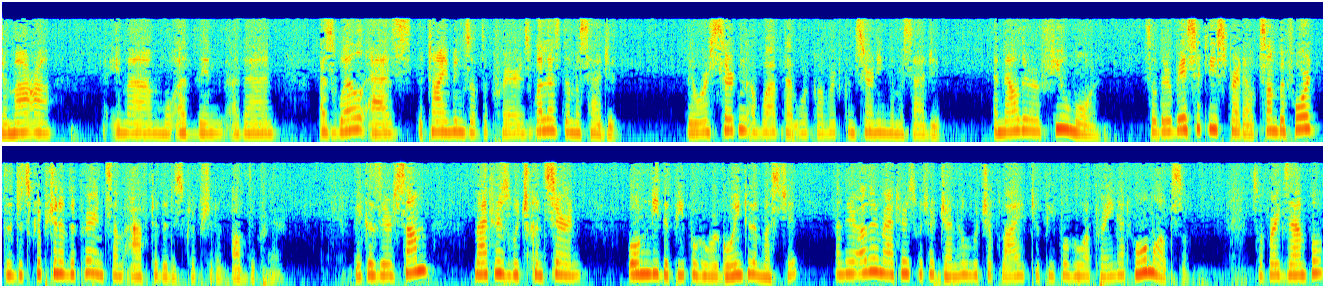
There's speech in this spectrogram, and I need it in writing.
Jama'ah, Imam, Muaddin, Adhan, as well as the timings of the prayer, as well as the masajid. There were certain abwab that were covered concerning the masajid. And now there are a few more. So they're basically spread out. Some before the description of the prayer and some after the description of, of the prayer. Because there are some matters which concern only the people who are going to the masjid, and there are other matters which are general, which apply to people who are praying at home also. So for example,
